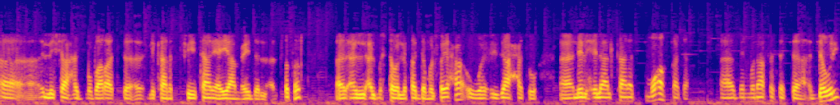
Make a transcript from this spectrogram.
آه، اللي شاهد مباراة آه، اللي كانت في ثاني أيام عيد الفطر المستوى اللي قدمه الفيحة وإزاحته آه، للهلال كانت مؤقتة من منافسة الدوري.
